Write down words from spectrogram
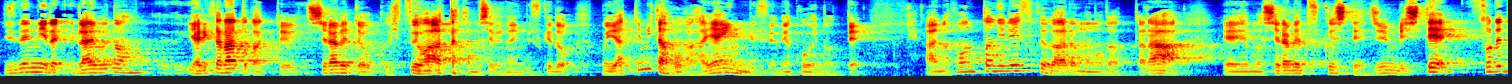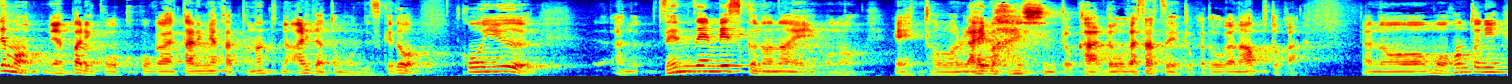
事前にラライブのやり方とかって調べておく必要はあったかもしれないんですけど、もうやってみた方が早いんですよね、こういうのって。あの、本当にリスクがあるものだったら、えーもう調べ尽くして準備して、それでもやっぱりこう、ここが足りなかったなっていうのはありだと思うんですけど、こういう、あの、全然リスクのないもの、えっ、と、ライブ配信とか動画撮影とか動画のアップとか、あのもう本当に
